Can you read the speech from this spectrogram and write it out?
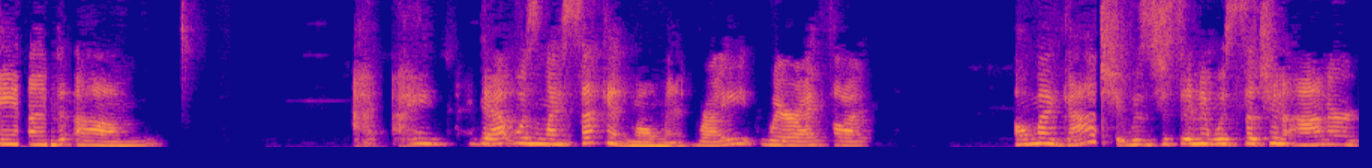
And um I, I that was my second moment, right? Where I thought, oh my gosh, it was just and it was such an honor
